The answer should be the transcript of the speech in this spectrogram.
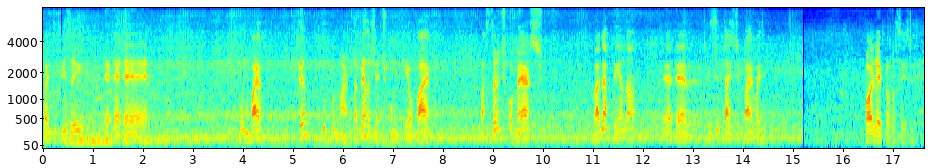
Faz divisa aí é, é, é, o bairro Canto do Mar. Tá vendo, gente, como que é o bairro? Bastante comércio. Vale a pena é, é visitar este bairro aí. Olha aí para vocês verem.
